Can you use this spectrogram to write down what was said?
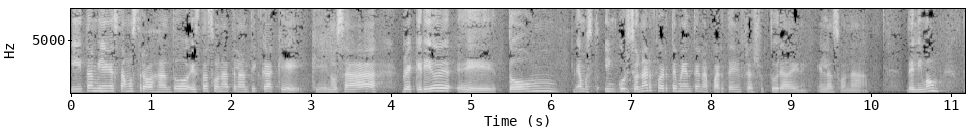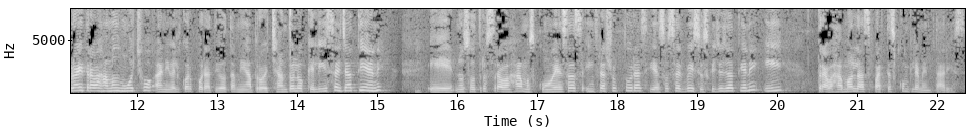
Y también estamos trabajando esta zona atlántica que, que nos ha requerido eh, todo digamos, incursionar fuertemente en la parte de infraestructura de- en la zona de Limón. Pero ahí trabajamos mucho a nivel corporativo también, aprovechando lo que el ICE ya tiene. eh, nosotros trabajamos con esas infraestructuras y esos servicios que ellos ya tienen y trabajamos las partes complementarias.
